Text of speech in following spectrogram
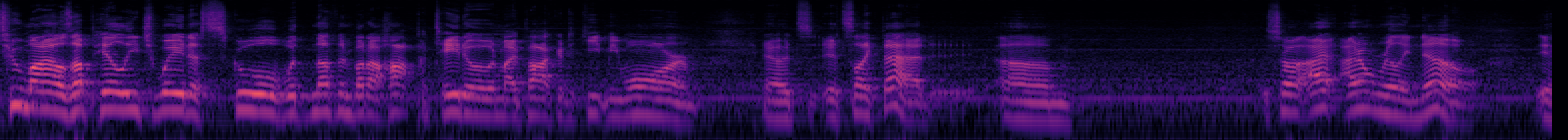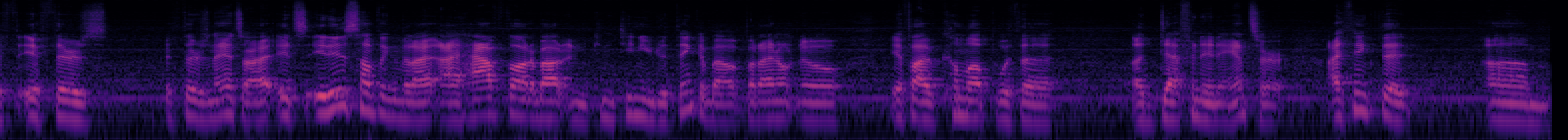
two miles uphill each way to school with nothing but a hot potato in my pocket to keep me warm. You know, it's it's like that. Um, so I, I don't really know if, if there's if there's an answer. I, it's it is something that I, I have thought about and continue to think about, but I don't know if I've come up with a, a definite answer. I think that um,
